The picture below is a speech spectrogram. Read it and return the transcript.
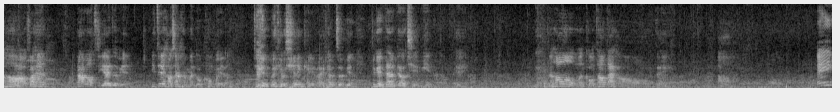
然后，我发现大家都挤在这边，你这边好像还蛮多空位的，所以你们有些人可以来到这边，就可以站在比较前面，对。然后我们口罩戴好，对。啊，哎，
